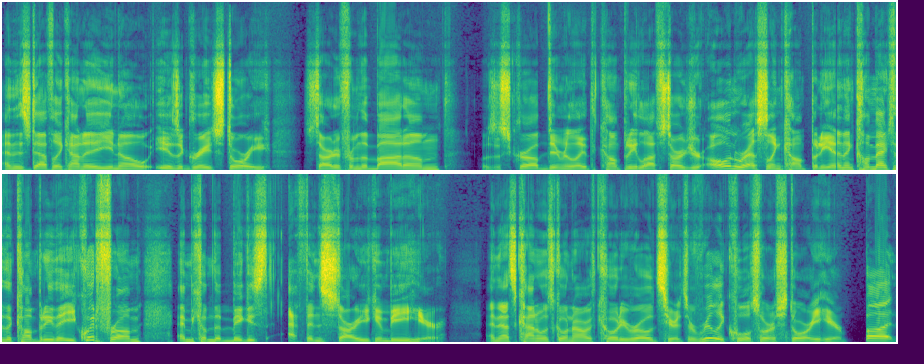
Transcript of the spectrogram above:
And this definitely kind of, you know, is a great story. Started from the bottom, was a scrub, didn't really like the company, left, started your own wrestling company, and then come back to the company that you quit from and become the biggest effing star you can be here. And that's kind of what's going on with Cody Rhodes here. It's a really cool sort of story here. But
